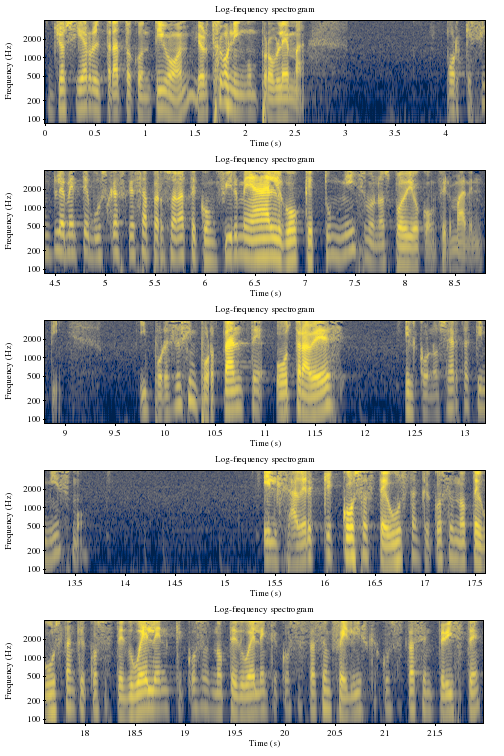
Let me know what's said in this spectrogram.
yo cierro el trato contigo, ¿eh? yo no tengo ningún problema. Porque simplemente buscas que esa persona te confirme algo que tú mismo no has podido confirmar en ti. Y por eso es importante, otra vez, el conocerte a ti mismo. El saber qué cosas te gustan, qué cosas no te gustan, qué cosas te duelen, qué cosas no te duelen, qué cosas estás en feliz, qué cosas estás en triste.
